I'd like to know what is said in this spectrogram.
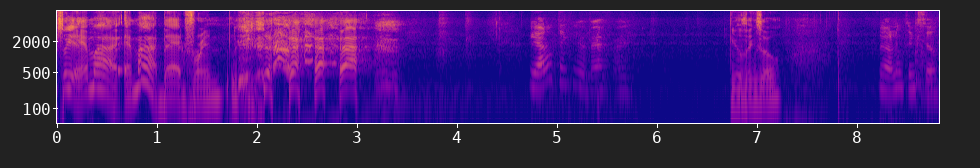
So yeah, am I am I a bad friend? Yeah, I don't think you're a bad friend. you don't think so? No, I don't think so.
